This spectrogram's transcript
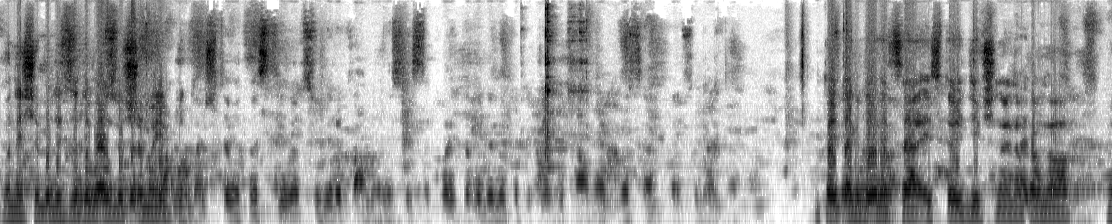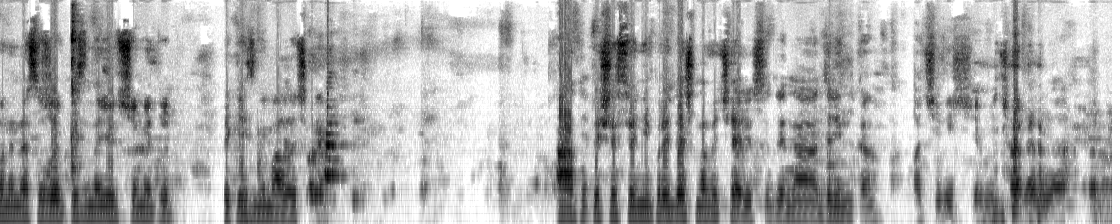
Вони ще будуть задоволені, що ми їм тут. бачите, от на стінах всюди реклама висить. З такої-то години по таке кава, просеко, собака. Той так дивиться із тою дівчиною, напевно, вони нас вже впізнають, що ми тут такі знімалочки. А, то ти ще сьогодні прийдеш на вечерю сюди, на дрінка. Очевидно, вечерина корона.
